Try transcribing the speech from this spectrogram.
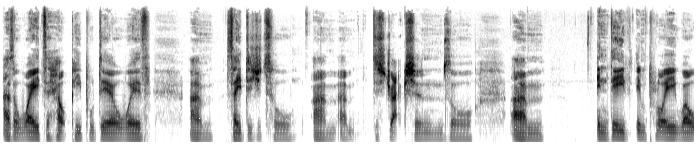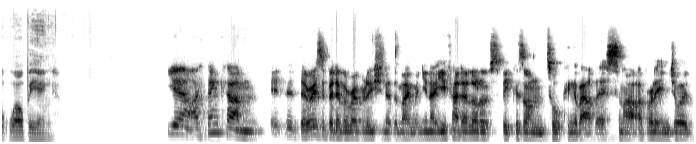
as a way to help people deal with, um, say, digital um, um distractions or um, indeed employee well well being. Yeah, I think um, it, there is a bit of a revolution at the moment. You know, you've had a lot of speakers on talking about this, and I, have really enjoyed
